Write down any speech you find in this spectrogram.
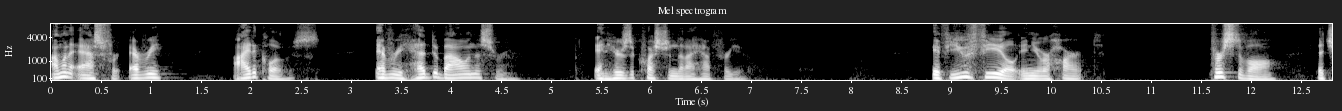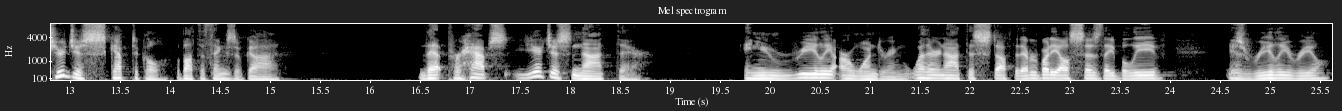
I'm going to ask for every eye to close every head to bow in this room. And here's a question that I have for you. If you feel in your heart, first of all, that you're just skeptical about the things of God, that perhaps you're just not there, and you really are wondering whether or not this stuff that everybody else says they believe is really real,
